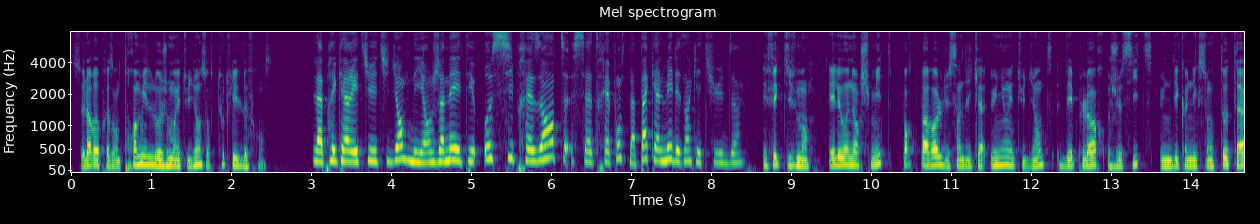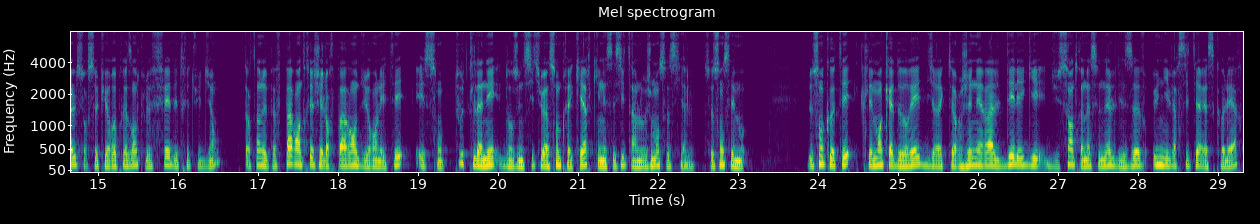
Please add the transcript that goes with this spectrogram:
Cela représente 3000 logements étudiants sur toute l'île de France. La précarité étudiante n'ayant jamais été aussi présente, cette réponse n'a pas calmé les inquiétudes. Effectivement, Eleonore Schmidt, porte-parole du syndicat Union étudiante, déplore, je cite, une déconnexion totale sur ce que représente le fait d'être étudiant. Certains ne peuvent pas rentrer chez leurs parents durant l'été et sont toute l'année dans une situation précaire qui nécessite un logement social. Ce sont ses mots. De son côté, Clément Cadoré, directeur général délégué du Centre national des œuvres universitaires et scolaires,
